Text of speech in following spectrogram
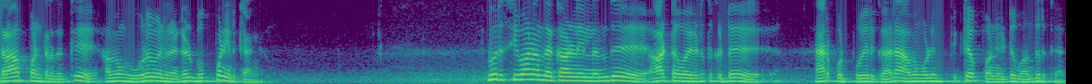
ட்ராப் பண்ணுறதுக்கு அவங்க உறவினர்கள் புக் பண்ணியிருக்காங்க. இவர் சிவானந்த காலனிலேருந்து ஆட்டோவை எடுத்துக்கிட்டு ஏர்போர்ட் போயிருக்காரு. அவங்களையும் பிக்கப் பண்ணிட்டு வந்திருக்கார்.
